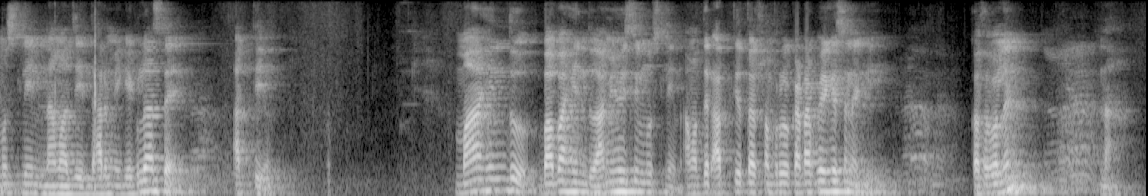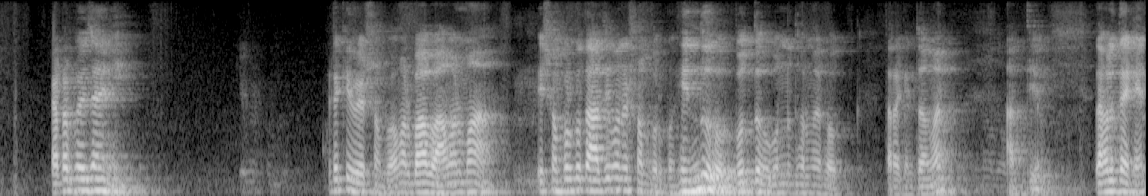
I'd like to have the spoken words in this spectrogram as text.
মুসলিম, নামাজি, ধার্মিক, এগুলো আছে? আত্মীয়। মা হিন্দু, বাবা হিন্দু, আমি হয়েছি মুসলিম। আমাদের আত্মীয়তার সম্পর্ক কাটা হয়ে গেছে নাকি? কথা বলেন? না। কাটা হয়ে যায়নি? এটা কীভাবে সম্ভব? আমার বাবা, আমার মা, এই সম্পর্ক তো আজীবনের সম্পর্ক। হিন্দু হোক, বৌদ্ধ হোক, অন্য ধর্মের হোক, তারা কিন্তু আমার আত্মীয়। তাহলে দেখেন,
